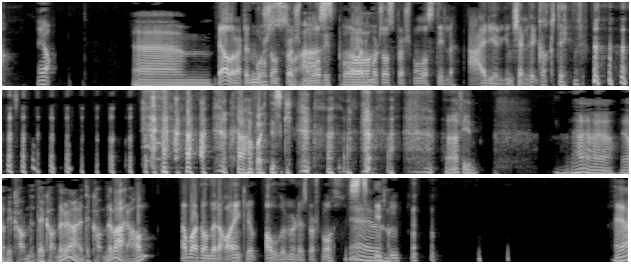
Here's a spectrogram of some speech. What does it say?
da. Ja. Ehm, Det hadde vært et morsomt spørsmål, det på- morsomt spørsmål å stille. Er Jørgen Skjelvik aktiv? ja, faktisk. Den er fin. Ja, ja, ja. ja det, kan, det, kan være, det kan det være han. Ja, bare sånn, Dere har egentlig alle mulige spørsmål. Ja, ja. Ja,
